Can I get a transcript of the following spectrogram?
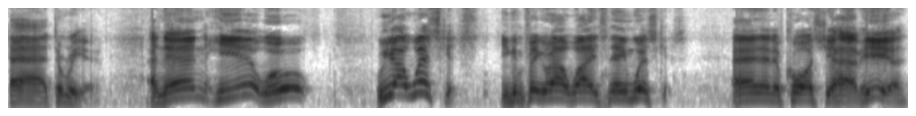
at the rear. And then here, whoa, we got Whiskers. You can figure out why it's named Whiskers. And then, of course, you have here,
